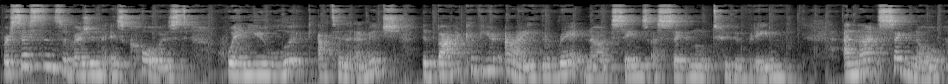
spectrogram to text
Persistence of vision is caused when you look at an image, the back of your eye, the retina, sends a signal to the brain. And that signal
